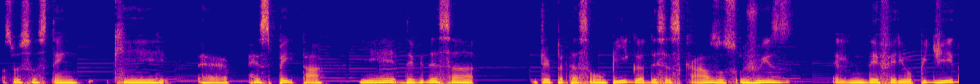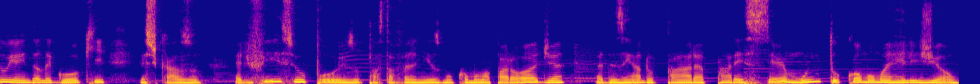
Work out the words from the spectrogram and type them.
as pessoas têm que é, respeitar. E devido a essa interpretação ambígua desses casos, o juiz ele deferiu o pedido e ainda alegou que este caso é difícil, pois o pastafarianismo, como uma paródia, é desenhado para parecer muito como uma religião.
